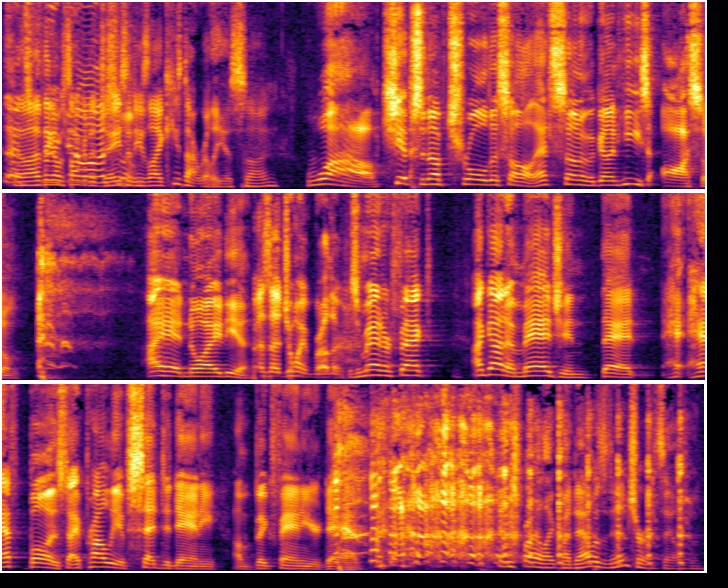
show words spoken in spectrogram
That's and I think I was talking to Jason. He's like, he's not really his son. Wow, Chip Z'Nuff trolled us all. That son of a gun, he's awesome. I had no idea. That's that joint, brother. As a matter of fact, I gotta imagine that ha- half buzzed, I probably have said to Danny, "I'm a big fan of your dad." And he's probably like, my dad was an insurance salesman.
